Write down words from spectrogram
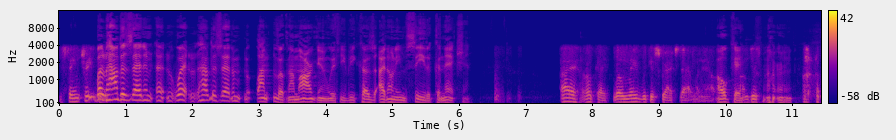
the same treatment. But how does that? Uh, what? How does that? Um, I'm, look, I'm arguing with you because I don't even see the connection. I okay. Well, maybe we can scratch that one out. Okay, I'm just. all right.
